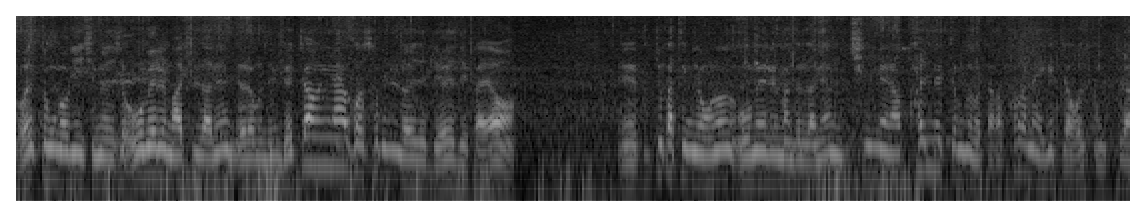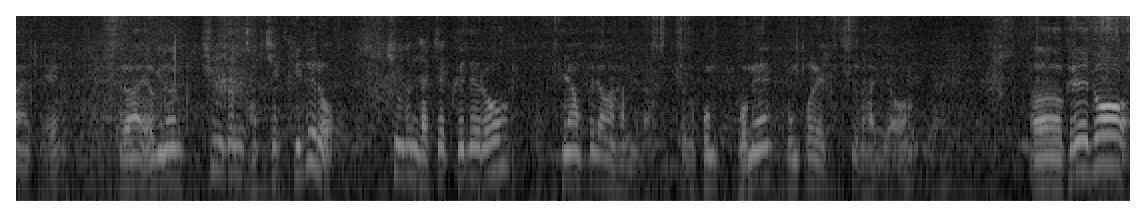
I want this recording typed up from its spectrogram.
월동 먹이 주면서 5매를 맞추려면 여러분들이 몇 장이나 그 소리를 넣어야, 넣어야 될까요? 예, 북쪽 같은 경우는 5매를 만들려면 7매나 8매 정도 넣었다가 털어내야겠죠. 월동 풀어낼 때. 그러나 여기는 키우던 자체 그대로, 키우던 자체 그대로 그냥 포장을 합니다. 그리고 봄, 봄에 봄벌에 특수를 하죠. 어, 그래도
